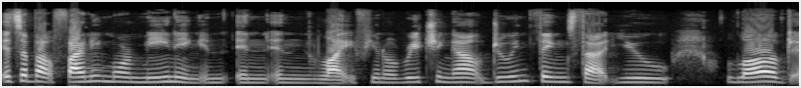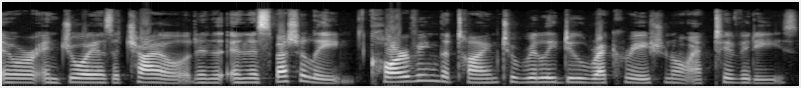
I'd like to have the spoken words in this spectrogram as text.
It's about finding more meaning in in, in life you know reaching out doing things that you loved or enjoy as a child and, and especially carving the time to really do recreational activities.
